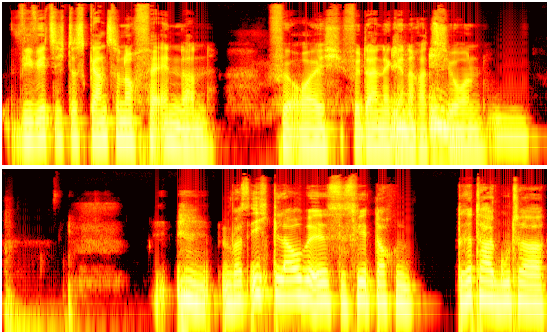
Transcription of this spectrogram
wie wird sich das Ganze noch verändern für euch, für deine Generation? Was ich glaube ist, es wird noch ein dritter guter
